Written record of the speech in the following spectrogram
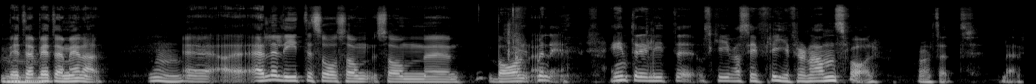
Vet, jag, vet jag vad jag menar? Mm. Eh, eller lite så som, som eh, barn... Men är inte det lite att skriva sig fri från ansvar på något sätt? Där?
